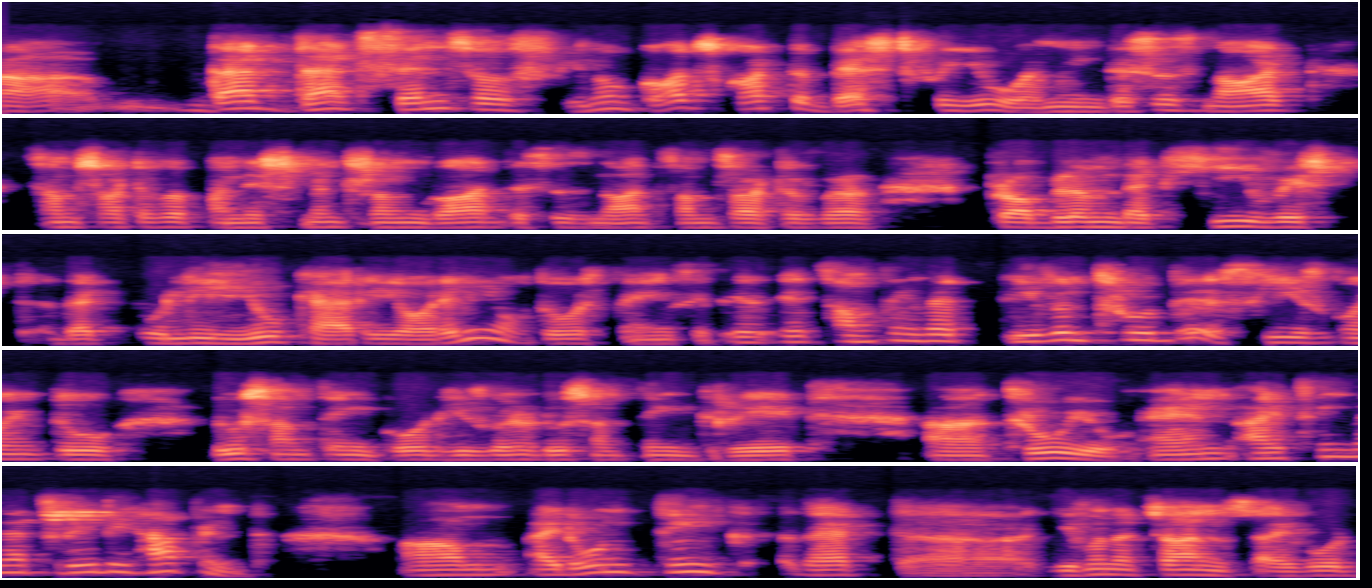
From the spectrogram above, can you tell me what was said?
Uh, that that sense of you know God's got the best for you. I mean, this is not some sort of a punishment from God. This is not some sort of a problem that He wished that only you carry or any of those things. It, it, it's something that even through this, He is going to do something good. He's going to do something great uh, through you. And I think that's really happened. Um, I don't think that uh, given a chance, I would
